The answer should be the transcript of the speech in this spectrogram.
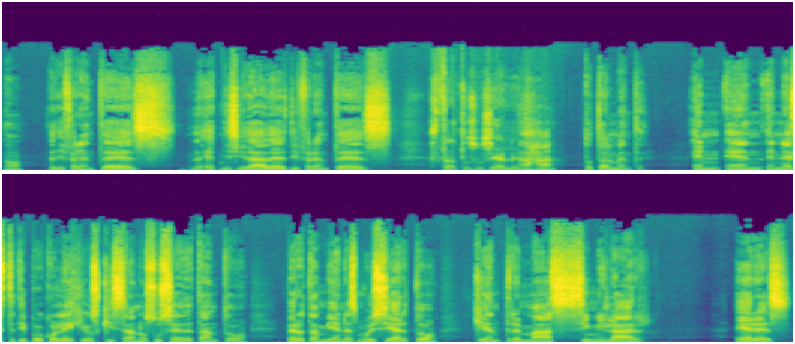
¿no? De diferentes etnicidades, diferentes estratos sociales. Ajá, totalmente. En, en, en, este tipo de colegios quizá no sucede tanto, pero también es muy cierto que entre más similar eres,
